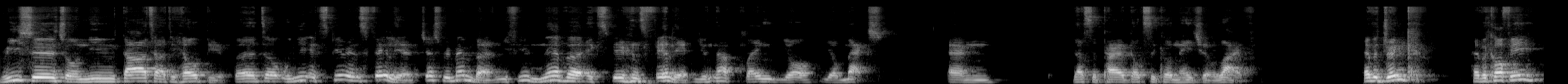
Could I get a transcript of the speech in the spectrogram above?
research or new data to help you. But uh, when you experience failure, just remember if you never experience failure, you're not playing your, your max. And that's the paradoxical nature of life. Have a drink, have a coffee,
